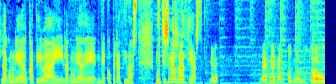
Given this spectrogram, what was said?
la comunidad educativa y la comunidad de, cooperativas. Muchísimas gracias. Gracias a vosotros. Hasta luego.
